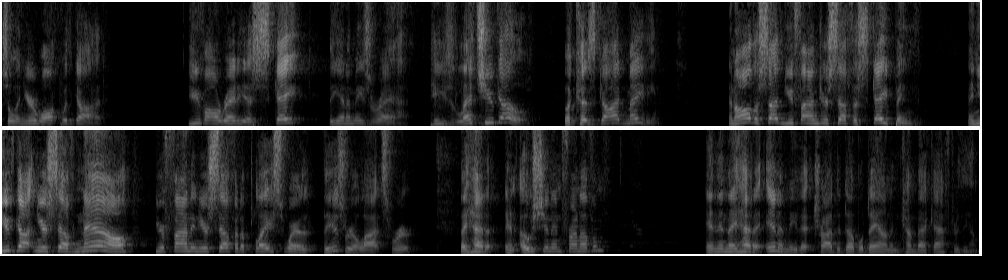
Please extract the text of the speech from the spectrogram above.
So in your walk with God, you've already escaped the enemy's wrath. He's let you go because God made him. And all of a sudden you find yourself escaping. And you've gotten yourself now, you're finding yourself at a place where the Israelites were, they had an ocean in front of them. And then they had an enemy that tried to double down and come back after them.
